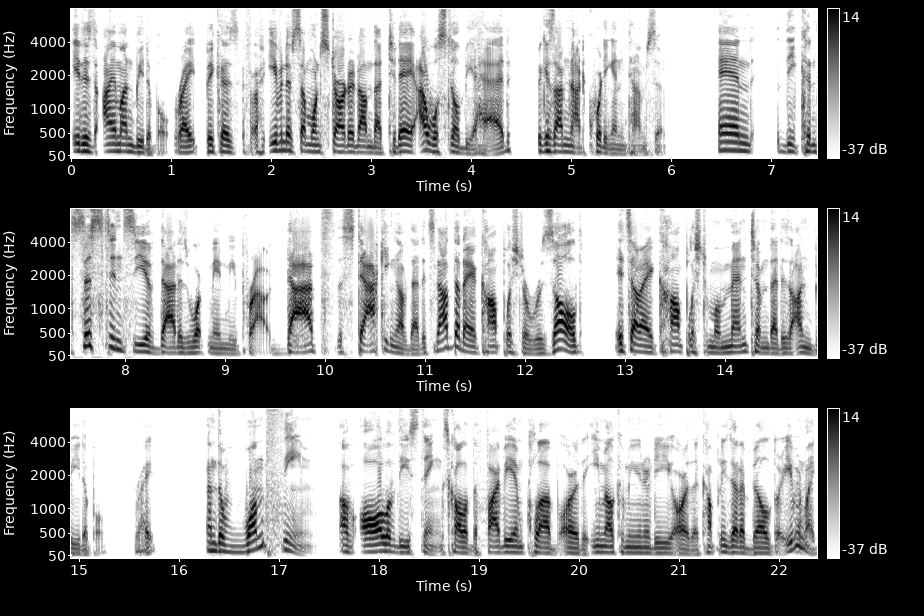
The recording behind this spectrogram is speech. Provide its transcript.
it is, I'm unbeatable, right? Because if, even if someone started on that today, I will still be ahead because I'm not quitting anytime soon. And the consistency of that is what made me proud. That's the stacking of that. It's not that I accomplished a result, it's that I accomplished momentum that is unbeatable, right? And the one theme of all of these things, call it the 5 a.m. club or the email community or the companies that I built or even my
